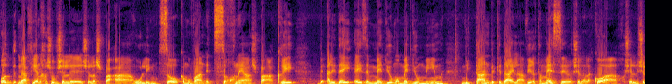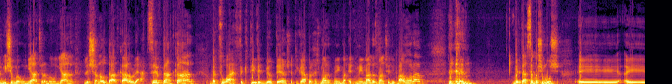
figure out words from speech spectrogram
עוד מאפיין חשוב של, אה, של השפעה הוא למצוא כמובן את סוכני ההשפעה, קרי על ידי איזה מדיום או מדיומים ניתן וכדאי להעביר את המסר של הלקוח, של, של מי שמעוניין, של המעוניין לשנות דעת קהל או לעצב דעת קהל בצורה האפקטיבית ביותר, שתיקח בחשבון את מימד, את מימד הזמן שדיברנו עליו ותעשה בו שימוש אה, אה,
